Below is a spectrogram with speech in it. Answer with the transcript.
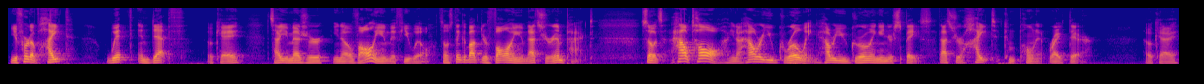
You've heard of height, width, and depth. Okay, it's how you measure, you know, volume, if you will. So think about your volume. That's your impact. So it's how tall, you know, how are you growing? How are you growing in your space? That's your height component right there. Okay.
